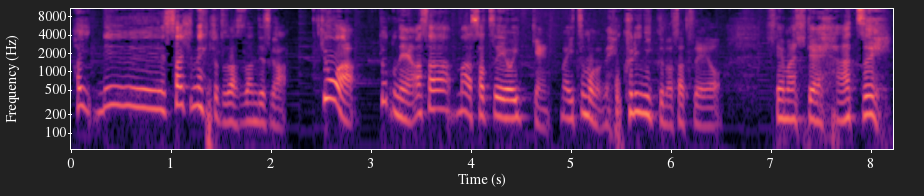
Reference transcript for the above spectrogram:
はい。で、最初ね、ちょっと雑談ですが、今日はちょっとね、朝、まあ撮影を一件、まあいつものね、クリニックの撮影をしてまして、暑い。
